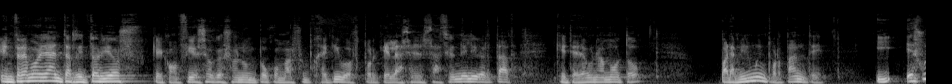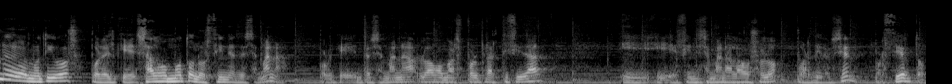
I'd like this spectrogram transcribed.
Entramos ya en territorios que confieso que son un poco más subjetivos, porque la sensación de libertad que te da una moto, para mí es muy importante. Y es uno de los motivos por el que salgo en moto los fines de semana, porque entre semana lo hago más por practicidad y, el fin de semana lo hago solo por diversión, por cierto.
